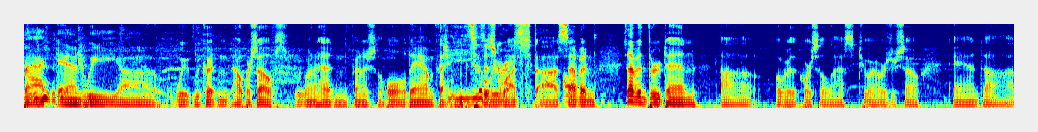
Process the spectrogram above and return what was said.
Back, and we uh, we we couldn't help ourselves. We went ahead and finished the whole damn thing. so we Christ. watched uh, seven seven through ten uh, over the course of the last two hours or so, and uh,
